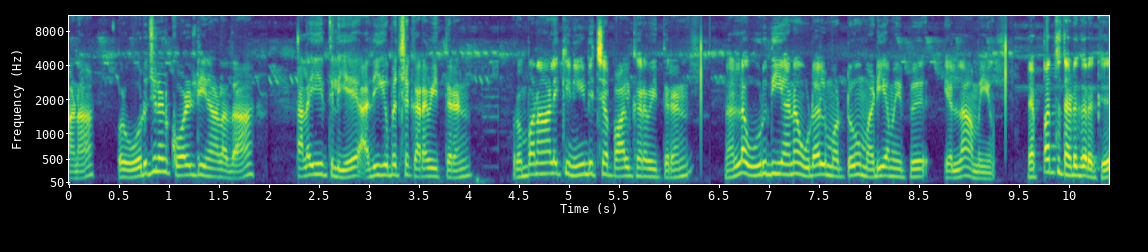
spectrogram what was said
ஆனால் ஒரு ஒரிஜினல் குவாலிட்டினால தான் தலையீத்திலேயே அதிகபட்ச கறவைத்திறன் ரொம்ப நாளைக்கு நீடித்த பால் கறவைத்திறன் நல்ல உறுதியான உடல் மற்றும் மடி அமைப்பு எல்லாம் அமையும். வெப்பத்தை தடுக்கிறதுக்கு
